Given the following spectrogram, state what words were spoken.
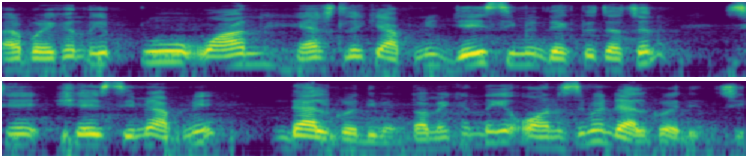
তারপর এখান থেকে টু ওয়ান হ্যাশ লিখে আপনি যেই সিমে দেখতে চাচ্ছেন, সে, সেই সিমে আপনি ডায়াল করে দিবেন। তো আমি এখান থেকে ওয়ান সিমে ডায়াল করে দিচ্ছি।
